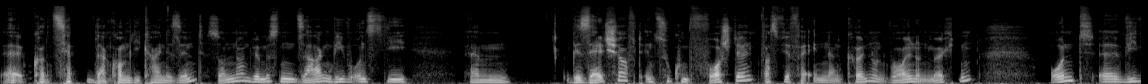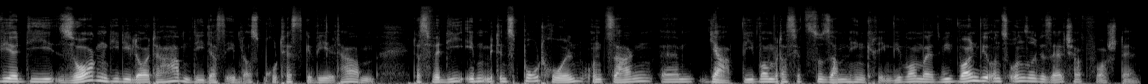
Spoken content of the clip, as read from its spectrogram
äh, Konzepten da kommen, die keine sind, sondern wir müssen sagen, wie wir uns die ähm, Gesellschaft in Zukunft vorstellen, was wir verändern können und wollen und möchten und äh, wie wir die Sorgen, die die Leute haben, die das eben aus Protest gewählt haben, dass wir die eben mit ins Boot holen und sagen, ähm, ja, wie wollen wir das jetzt zusammen hinkriegen? Wie wollen wir, wie wollen wir uns unsere Gesellschaft vorstellen?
